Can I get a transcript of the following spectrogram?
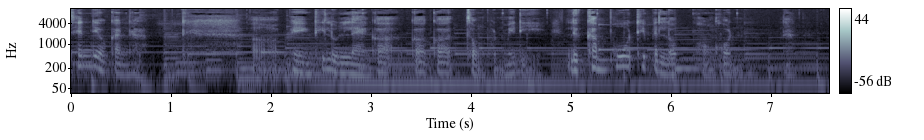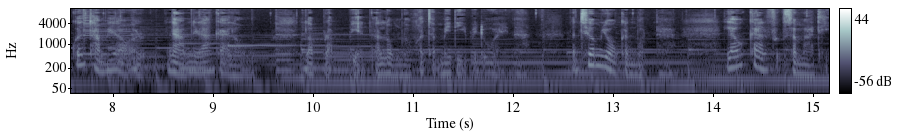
เช่นเดียวกันค่ะเเพลงที่รุนแรงก็ก็ก็ส่งผลไม่ดี หรือคำพูดที่เป็นลบของคนนะก็ทำให้เราน้ำในร่างกายเรา เราปรับเปลี่ยนอารมณ์เราก็จะไม่ดีไปด้วยนะมันเชื่อมโยงกันหมดนะแล้วการฝึกสมาธิ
